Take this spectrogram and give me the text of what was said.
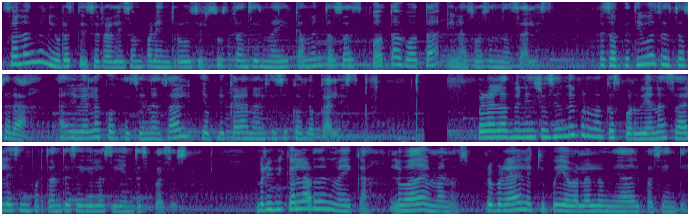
Son las maniobras que se realizan para introducir sustancias medicamentosas gota a gota en las fosas nasales. Los objetivos de esto será aliviar la congestión nasal y aplicar analgésicos locales. Para la administración de fármacos por vía nasal es importante seguir los siguientes pasos. Verificar la orden médica, lavada de manos, preparar el equipo y llevarlo a la unidad del paciente,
